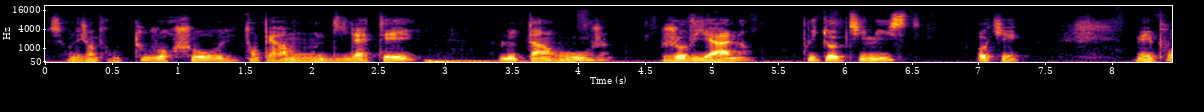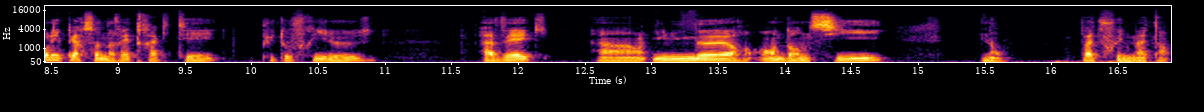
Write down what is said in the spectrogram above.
Ce sont des gens qui ont toujours chaud, des tempéraments dilatés, le teint rouge, jovial, plutôt optimiste, ok. Mais pour les personnes rétractées, plutôt frileuses, avec une humeur en dents de scie, non, pas de fruits le matin.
